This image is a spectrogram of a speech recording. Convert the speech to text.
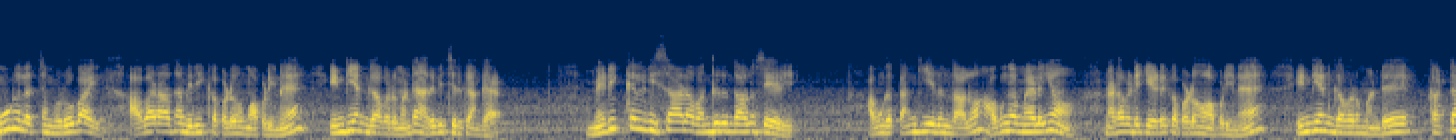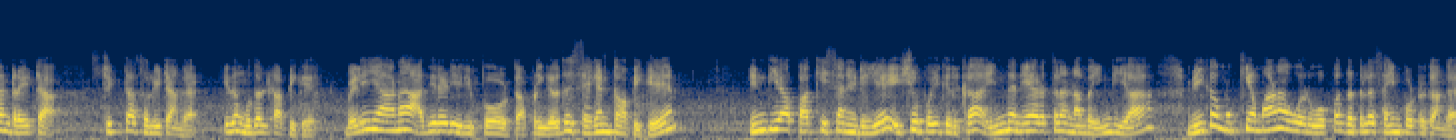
மூணு லட்சம் ரூபாய் அபராதம் விதிக்கப்படும் அப்படின்னு இந்தியன் கவர்மெண்ட் அறிவிச்சிருக்காங்க. மெடிக்கல் விசாவில் வந்திருந்தாலும் சரி அவங்க தங்கி இருந்தாலும் அவங்க மேலேயும் நடவடிக்கை எடுக்கப்படும் அப்படின்னு இந்தியன் கவர்மெண்ட்டு கட் அண்ட் ரைட்டாக ஸ்ட்ரிக்டாக சொல்லிட்டாங்க. இது முதல் டாபிக் வெளியான அதிரடி ரிப்போர்ட் அப்படிங்கிறது செகண்ட் டாபிக்கு இந்தியா பாகிஸ்தான் இடையே இஷ்யூ போய்க்கிருக்கா? இந்த நேரத்தில் நம்ம இந்தியா மிக முக்கியமான ஒரு ஒப்பந்தத்தில் சைன் போட்டிருக்காங்க.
